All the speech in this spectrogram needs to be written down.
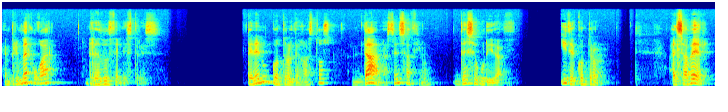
En primer lugar, reduce el estrés. Tener un control de gastos da la sensación de seguridad y de control. Al saber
